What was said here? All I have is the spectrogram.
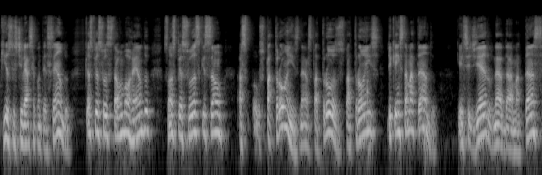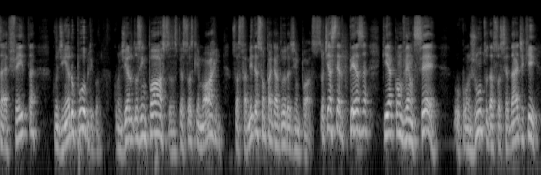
que isso estivesse acontecendo, que as pessoas que estavam morrendo são as pessoas que são as, os patrões, né, as patroas, os patrões de quem está matando. Que esse dinheiro né, da matança é feita com dinheiro público, com dinheiro dos impostos. As pessoas que morrem, suas famílias são pagadoras de impostos. Eu tinha certeza que ia convencer o conjunto da sociedade que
